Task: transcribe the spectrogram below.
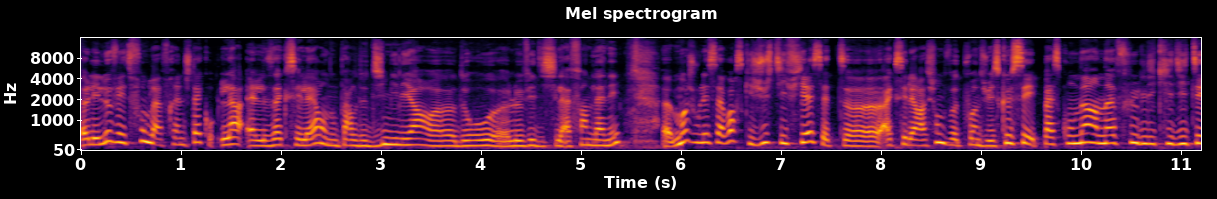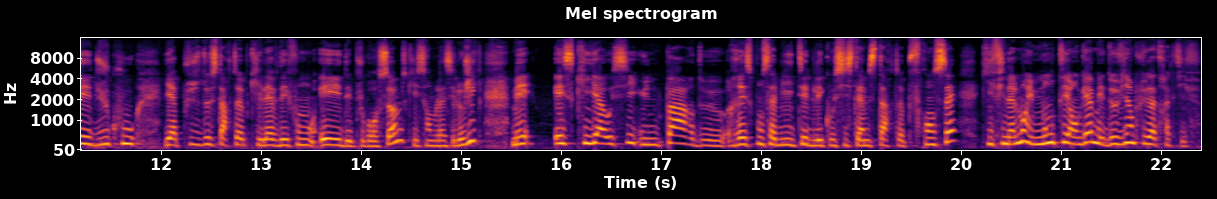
Euh, les levées de fonds de la French Tech, là, elles accélèrent. On nous parle de 10 milliards d'euros levés d'ici la fin de l'année. Moi, je voulais savoir ce qui justifiait cette accélération de votre point de vue. Est-ce que c'est parce qu'on a un afflux de liquidités, du coup, il y a plus de startups qui lèvent des fonds et des plus grosses sommes, ce qui semble assez logique, mais est-ce qu'il y a aussi une part de responsabilité de l'écosystème startup français qui finalement est monté en gamme et devient plus attractif?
